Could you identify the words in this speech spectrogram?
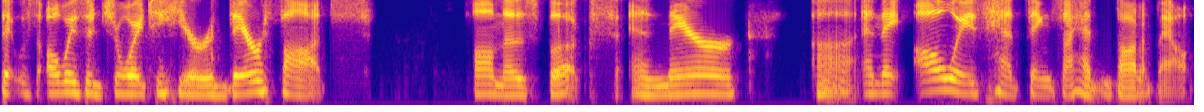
it was always a joy to hear their thoughts on those books and their uh, and they always had things I hadn't thought about.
